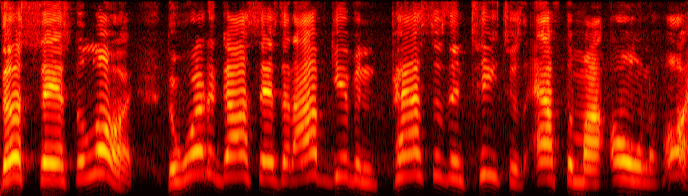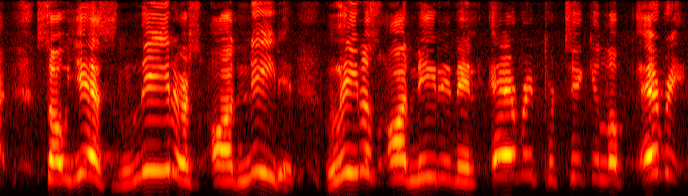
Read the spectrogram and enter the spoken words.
Thus says the Lord. The word of God says that I've given pastors and teachers after my own heart. So yes, leaders are needed. Leaders are needed in every particular every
